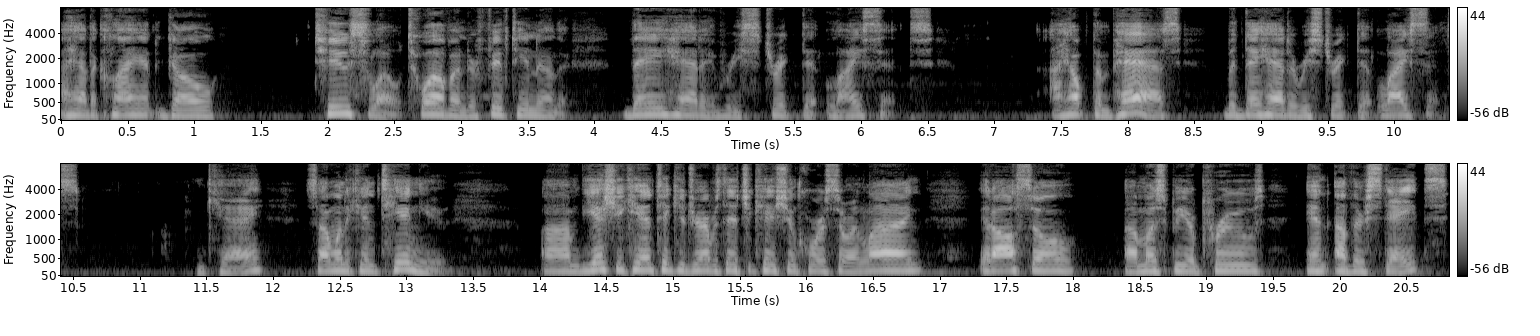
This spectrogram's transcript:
I had a client go too slow, 12 under, 15 under. They had a restricted license. I helped them pass, but they had a restricted license. Okay, so I want to continue. Um, yes, you can take your driver's education course online. It also uh, must be approved in other states,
